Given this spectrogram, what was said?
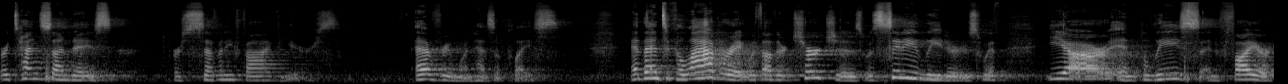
or 10 Sundays or 75 years. Everyone has a place. And then to collaborate with other churches, with city leaders, with ER and police and fire.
